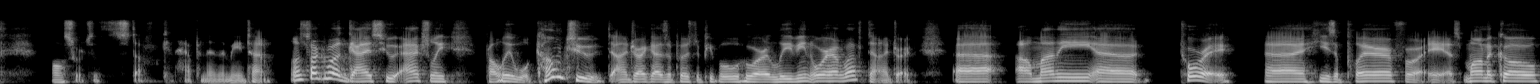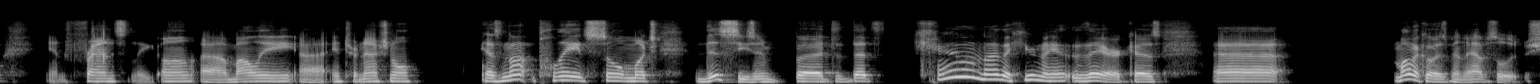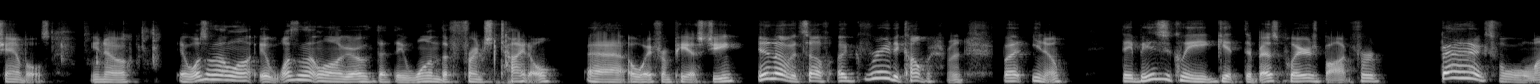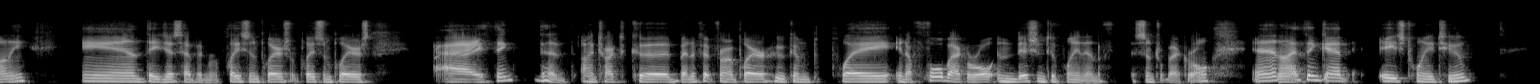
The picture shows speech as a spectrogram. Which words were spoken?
all sorts of stuff can happen in the meantime. Let's talk about guys who actually probably will come to the as opposed to people who are leaving or have left the. Uh, Almamy uh, Touré, uh, he's a player for AS Monaco in France, Ligue 1, uh, Mali uh, International has not played so much this season, but that's kind of neither here nor there because uh, Monaco has been absolute shambles. You know, it wasn't that long. It wasn't that long ago that they won the French title uh, away from PSG. In and of itself, a great accomplishment. But you know, they basically get their best players bought for bags full of money, and they just have been replacing players, replacing players. I think that Eintracht could benefit from a player who can play in a fullback role in addition to playing in a central back role. And I think at age 22,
